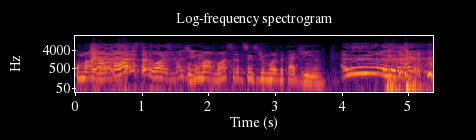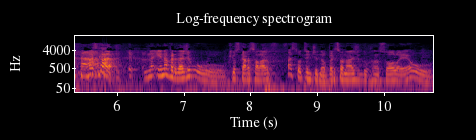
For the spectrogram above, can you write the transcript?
Uma, Eu amostra, adoro Star Wars, imagina. uma amostra do senso de humor do Cadinho. Mas, cara, e na verdade o, o que os caras falaram faz todo sentido. né? O personagem do Han Solo é o.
